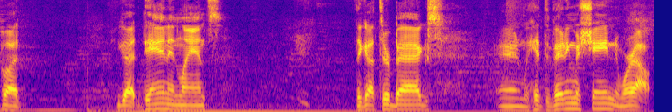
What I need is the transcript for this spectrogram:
But you got Dan and Lance. They got their bags, and we hit the vending machine, and we're out.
